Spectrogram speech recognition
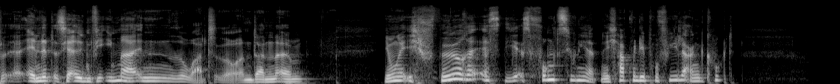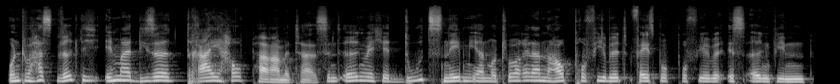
äh, endet es ja irgendwie immer in sowas. So. Und dann, ähm, Junge, ich schwöre es dir, es funktioniert. Ich habe mir die Profile angeguckt und du hast wirklich immer diese drei Hauptparameter. Es sind irgendwelche Dudes neben ihren Motorrädern. Ein Hauptprofilbild, Facebook-Profilbild ist irgendwie ein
